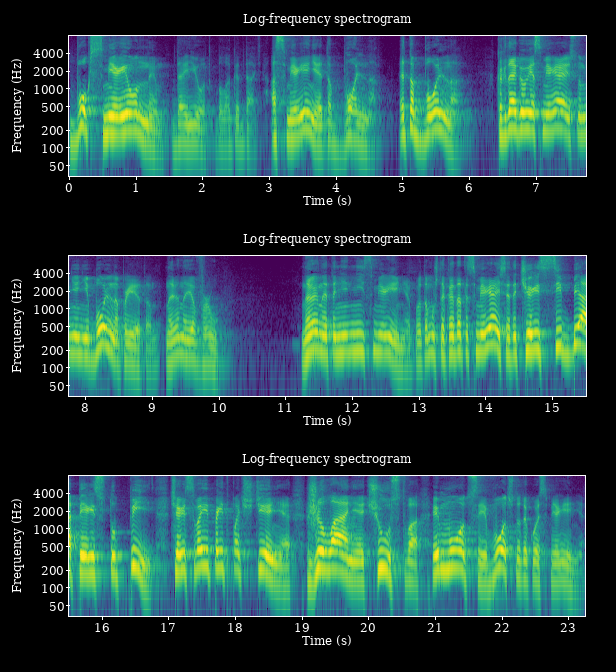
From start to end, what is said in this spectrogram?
Бог смиренным дает благодать. А смирение это больно. Это больно. Когда я говорю, я смиряюсь, но мне не больно при этом, наверное, я вру. Наверное, это не, не смирение, потому что когда ты смиряешься, это через себя переступить, через свои предпочтения, желания, чувства, эмоции. Вот что такое смирение.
